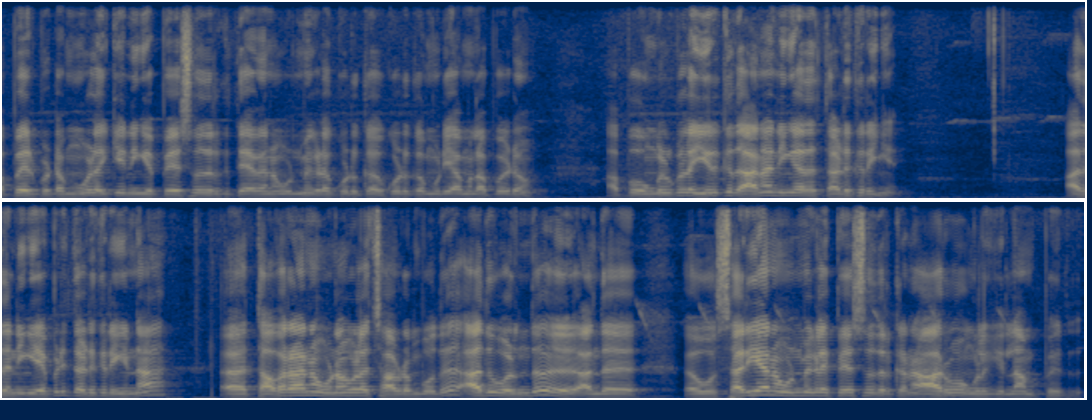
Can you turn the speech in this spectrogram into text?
அப்போ ஏற்பட்ட மூளைக்கு நீங்கள் பேசுவதற்கு தேவையான உண்மைகளை கொடுக்க கொடுக்க முடியாமலா போயிடும்? அப்போது உங்களுக்குள்ளே இருக்குது. ஆனால் நீங்கள் அதை தடுக்கிறீங்க. அதை நீங்கள் எப்படி தடுக்கிறீங்கன்னா தவறான உணவுகளை சாப்பிடும்போது அது வந்து அந்த சரியான உண்மைகளை பேசுவதற்கான ஆர்வம் உங்களுக்கு இல்லாமல் போயிடுது.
